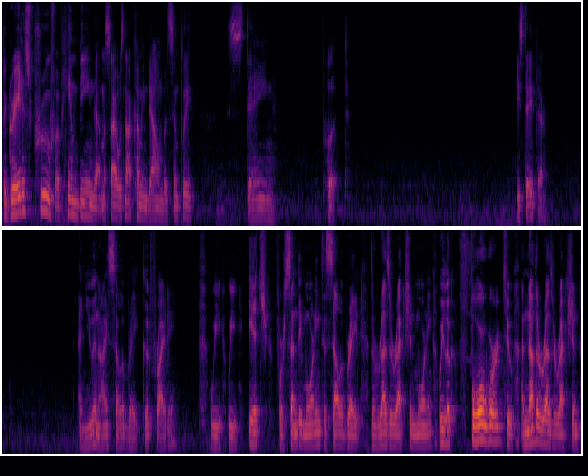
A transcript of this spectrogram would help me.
the greatest proof of him being that Messiah was not coming down, but simply staying put. He stayed there. And you and I celebrate Good Friday we, we itch for Sunday morning to celebrate the resurrection morning. We look forward to another resurrection,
